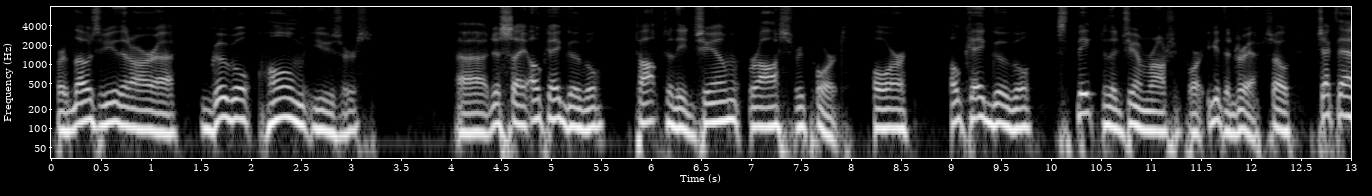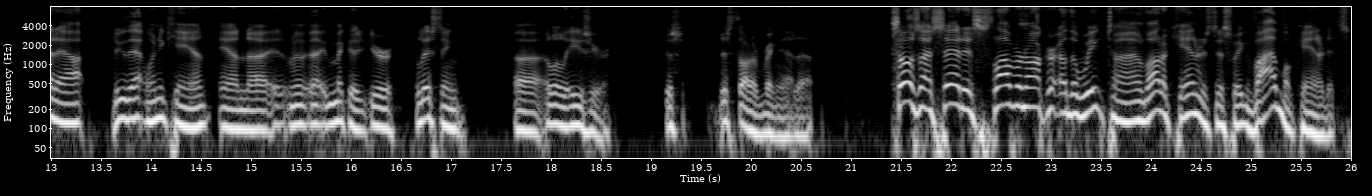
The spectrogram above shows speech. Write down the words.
for those of you that are uh, Google Home users, uh, just say, okay, Google, talk to the Jim Ross report, or okay, Google, speak to the Jim Ross report. You get the drift. So check that out. Do that when you can, and uh, make a, your listening uh, a little easier. Just just thought I'd bring that up. So as I said, it's Slobber Knocker of the Week time. A lot of candidates this week, viable candidates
